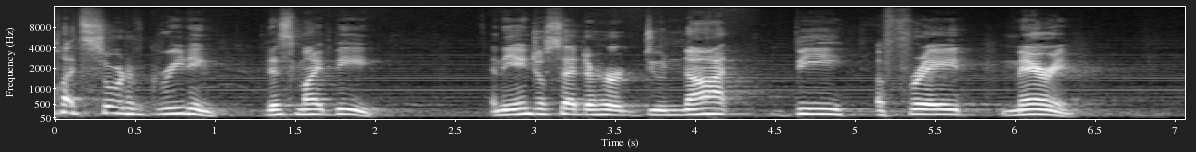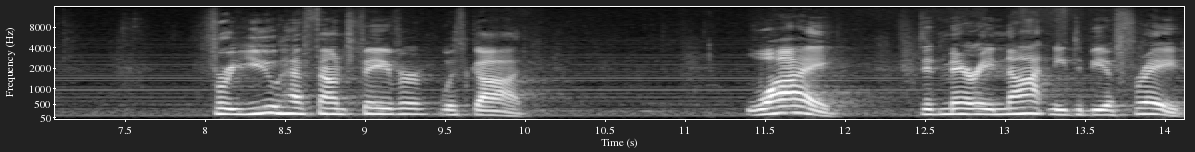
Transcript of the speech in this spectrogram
what sort of greeting this might be. And the angel said to her, Do not be afraid, Mary, for you have found favor with God. Why did Mary not need to be afraid?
